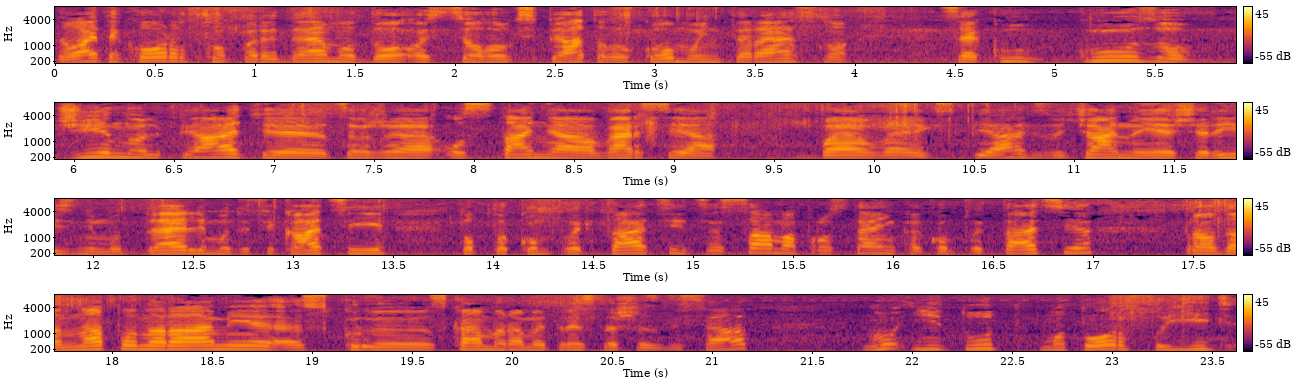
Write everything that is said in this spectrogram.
Давайте коротко перейдемо до ось цього X5, кому інтересно. Це кузов G05, е, це вже остання версія BMW X5. Звичайно, є ще різні моделі, модифікації, тобто комплектації. Це сама простенька комплектація. Правда, на панорамі е, з, з камерами 360. Ну і тут мотор стоїть,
